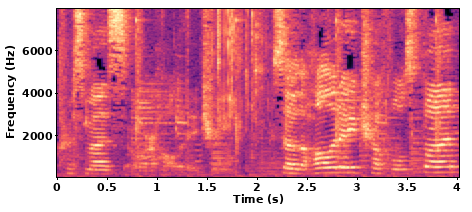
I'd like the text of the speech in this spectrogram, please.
Christmas or holiday treat. So the holiday truffles fun,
